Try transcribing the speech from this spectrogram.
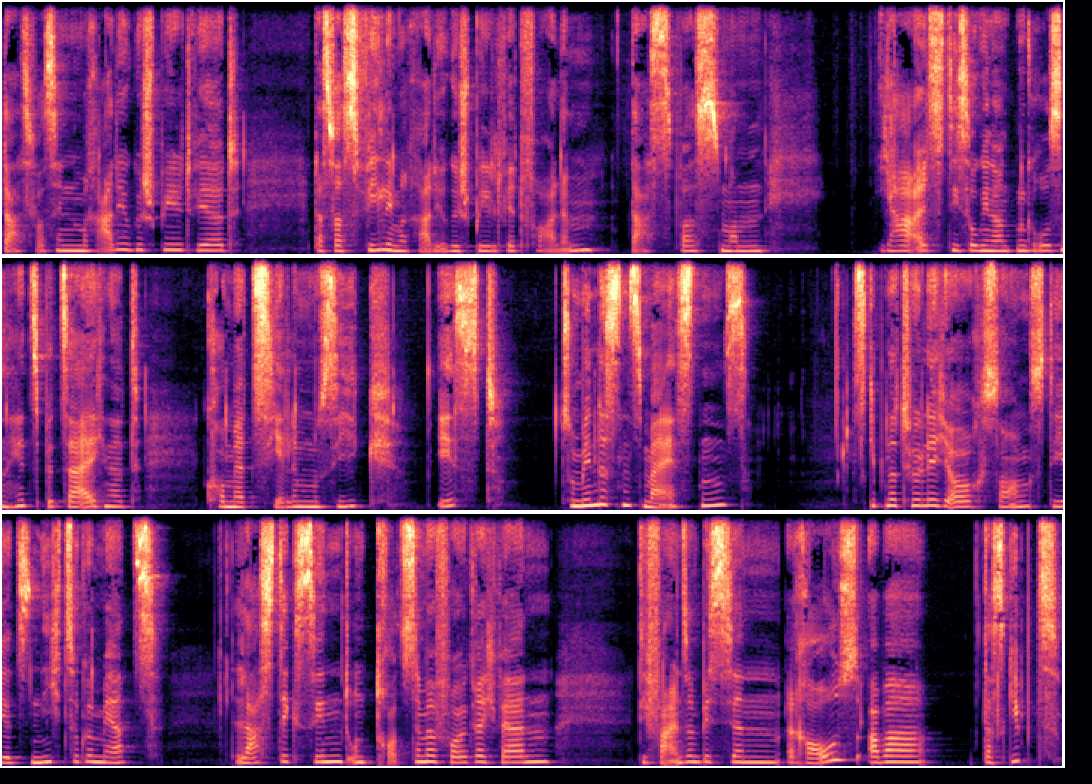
das, was im Radio gespielt wird, das, was viel im Radio gespielt wird, vor allem das, was man ja als die sogenannten großen Hits bezeichnet, kommerzielle Musik ist. Zumindest meistens. Es gibt natürlich auch Songs, die jetzt nicht so kommerzlastig sind und trotzdem erfolgreich werden. Die fallen so ein bisschen raus, aber das gibt's.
